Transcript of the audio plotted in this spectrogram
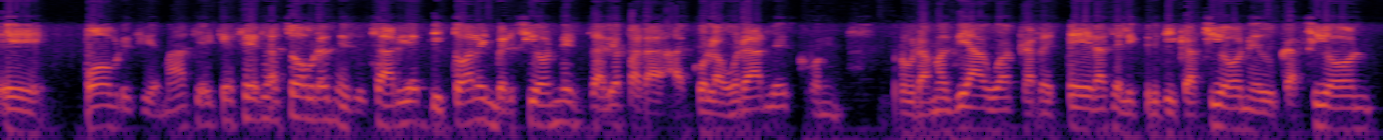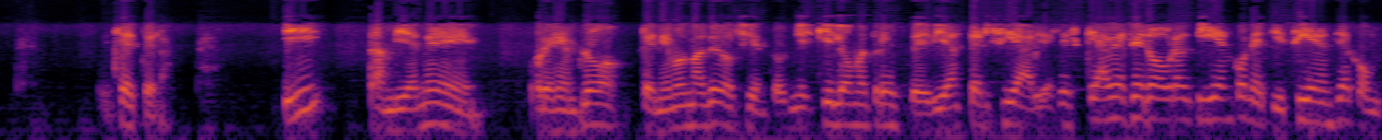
eh, pobres y demás, y hay que hacer las obras necesarias y toda la inversión necesaria para colaborarles con programas de agua, carreteras, electrificación, educación, etcétera. Y también, eh, por ejemplo, tenemos más de 200 mil kilómetros de vías terciarias. Es clave hacer obras bien con eficiencia, con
